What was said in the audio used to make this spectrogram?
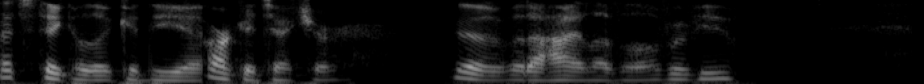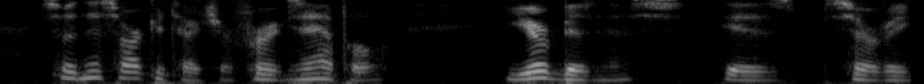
Let's take a look at the uh, architecture uh, with a high level overview. So, in this architecture, for example, your business is serving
